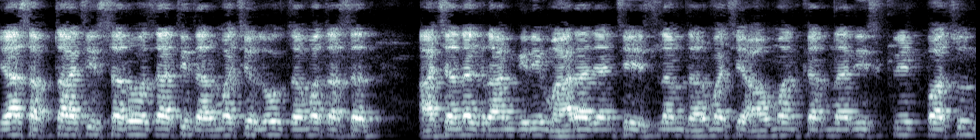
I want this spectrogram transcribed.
या सप्ताहाची सर्व जाती धर्माचे लोक जमत असत. अचानक रामगिरी महाराजांचे इस्लाम धर्माचे अवमान करणारी स्क्रिप्टपासून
